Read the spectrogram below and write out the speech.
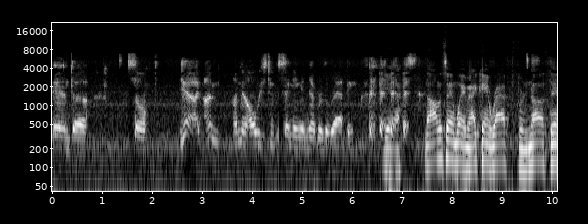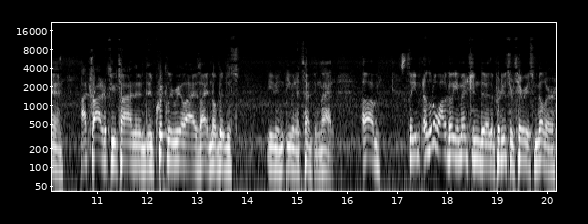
and uh, so yeah, I, I'm I'm gonna always do the singing and never the rapping. Yeah. No, I'm the same way, man. I can't rap for nothing. I tried it a few times and quickly realized I had no business even even attempting that. Um, so you, a little while ago, you mentioned uh, the producer Terrius Miller,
